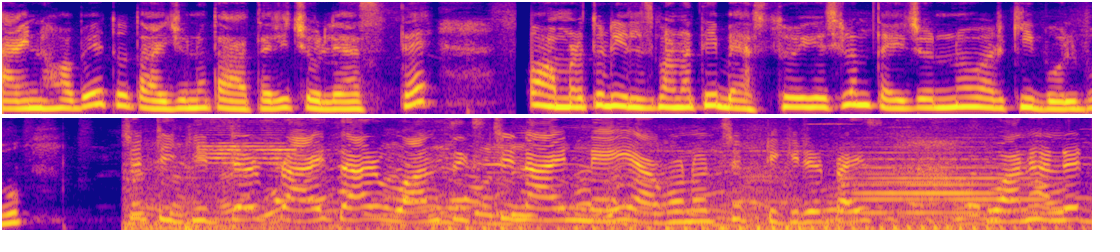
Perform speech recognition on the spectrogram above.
লাইন হবে তো তাই জন্য তাড়াতাড়ি চলে আসতে। তো আমরা তো রিলস বানাতেই ব্যস্ত হয়ে গেছিলাম তাই জন্য আর কি বলব। টিকিটের প্রাইস আর ওয়ান সিক্সটি নাইন নেই এখন হচ্ছে টিকিটের প্রাইস ওয়ান হান্ড্রেড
